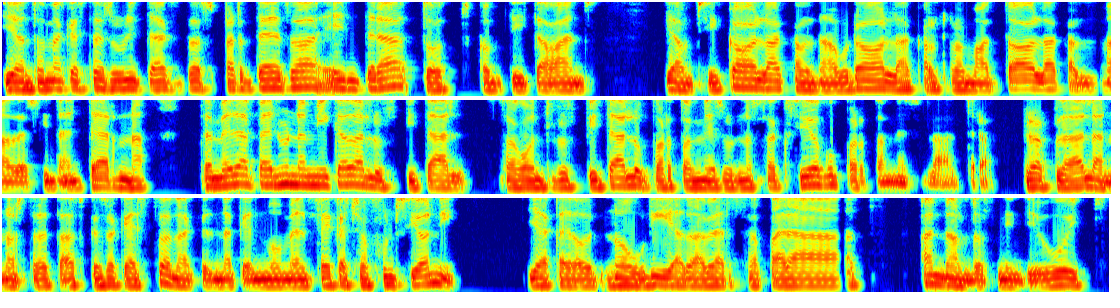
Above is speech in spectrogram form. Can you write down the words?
I doncs amb aquestes unitats d'expertesa entra tots, com dit abans, hi ha un psicòleg, el neuròleg, el reumatòleg, el medicina interna. També depèn una mica de l'hospital. Segons l'hospital ho porta més una secció que ho porta més l'altra. Però clar, la nostra tasca és aquesta, en aquest, en aquest moment, fer que això funcioni, ja que no hauria d'haver-se parat en el 2018.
